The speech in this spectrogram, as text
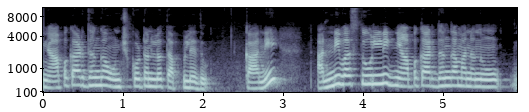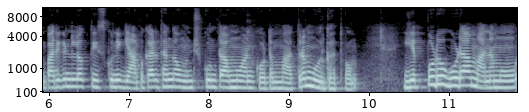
జ్ఞాపకార్థంగా ఉంచుకోవటంలో తప్పులేదు కానీ అన్ని వస్తువుల్ని జ్ఞాపకార్థంగా మనము పరిగణలోకి తీసుకుని జ్ఞాపకార్థంగా ఉంచుకుంటాము అనుకోవటం మాత్రం మూర్ఘత్వం. ఎప్పుడూ కూడా మనము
